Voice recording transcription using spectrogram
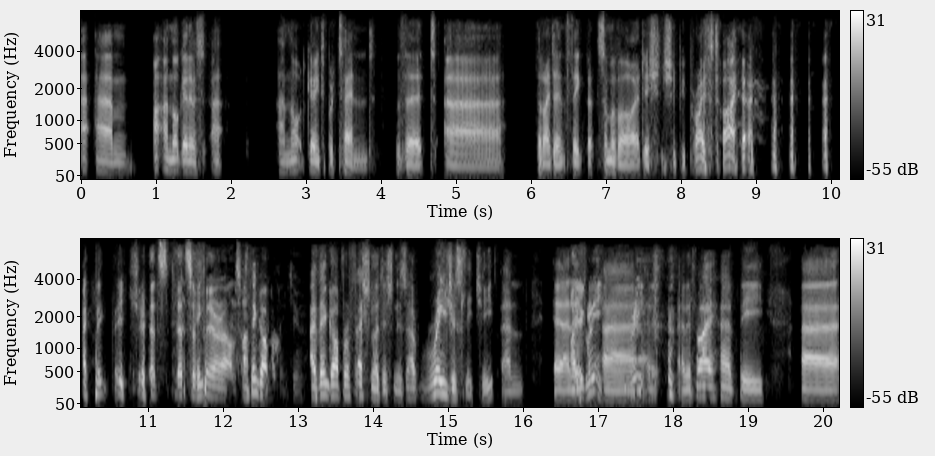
Uh, um, I, am not going to. Uh, I'm not going to pretend that uh, that I don't think that some of our editions should be priced higher. I think they should. That's that's a think, fair answer. I think our I think our professional edition is outrageously cheap, and and I if, agree. Uh, agree. and, and, if I had the uh,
